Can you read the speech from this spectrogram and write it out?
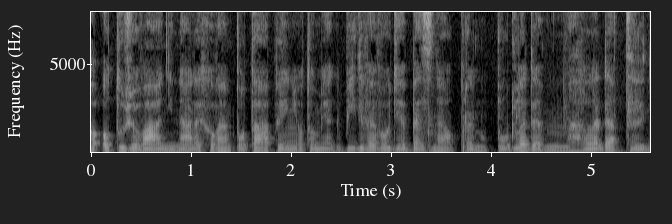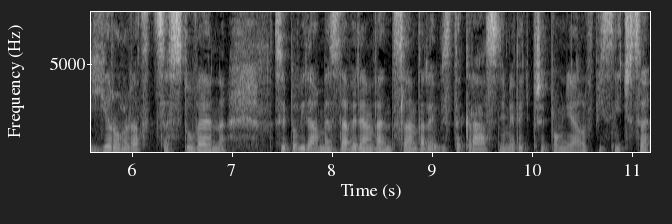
o otužování, nádechovém potápění, o tom, jak být ve vodě bez neoprenu, pod ledem, hledat díru, hledat cestu ven, si povídáme s Davidem Venclem. Tady vy jste krásně mi teď připomněl v písničce,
